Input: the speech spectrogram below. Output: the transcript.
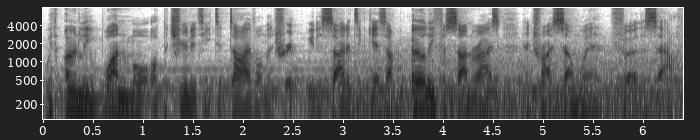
With only one more opportunity to dive on the trip, we decided to get up early for sunrise and try somewhere further south.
